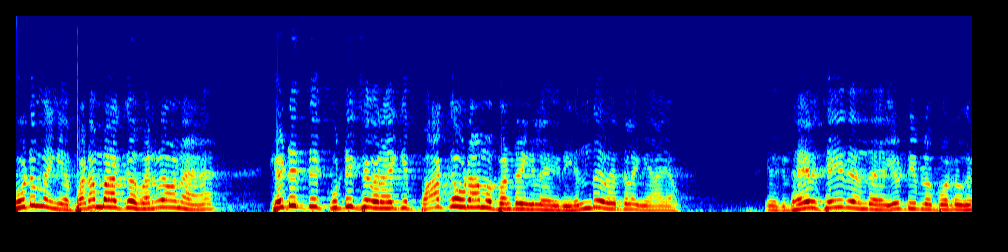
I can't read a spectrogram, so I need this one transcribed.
கொடுமைங்க. படம் பார்க்க வர்றவனை கெடுத்து குட்டிச்சவராக்கி பார்க்க விடாமல் பண்ணுறீங்களே இது எந்த விதத்தில் நியாயம்? இதுக்கு தயவு செய்து அந்த யூடியூப்ல போடுறவங்க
